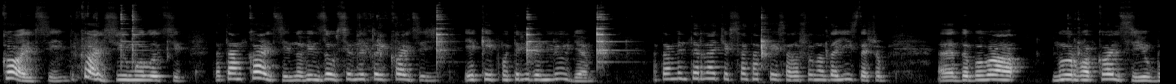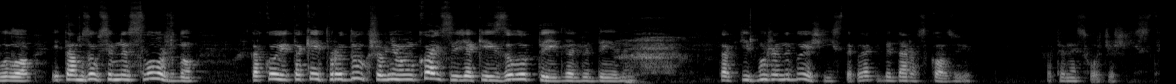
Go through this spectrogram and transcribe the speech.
кальцій, кальцій у молоці. Та там кальцій, але він зовсім не той кальцій, який потрібен людям. А там в інтернеті все написано, що треба їсти, щоб е, добова норма кальцію була. І там зовсім не сложно. Такий, такий продукт, що в ньому кальцій якийсь золотий для людини. Так, дід, може не будеш їсти, бо я тобі да розказую, що ти не схочеш їсти.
